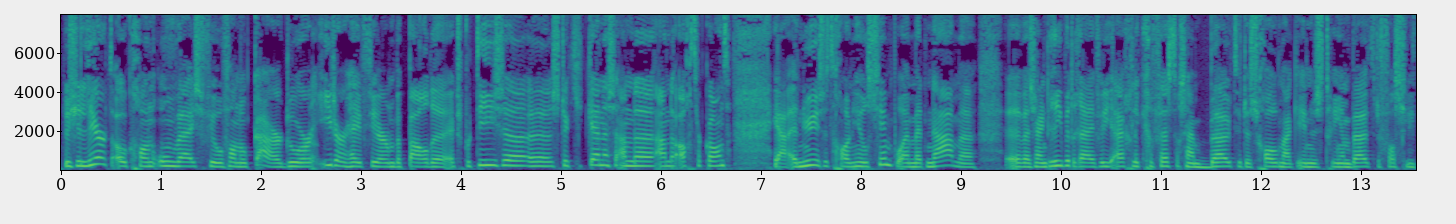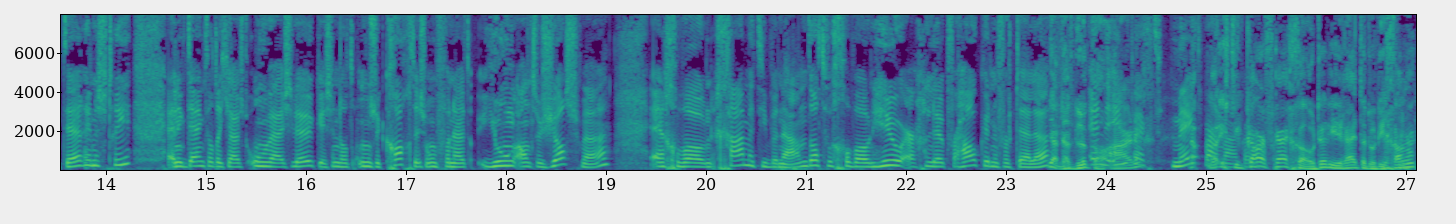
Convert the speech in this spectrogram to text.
Dus je leert ook gewoon onwijs veel van elkaar. Door ieder heeft weer een bepaalde expertise, eh stukje kennis aan de, aan de achterkant. Ja, en nu is het gewoon heel simpel. En met name, eh wij zijn drie bedrijven die eigenlijk gevestigd zijn buiten de schoonmaakindustrie en buiten de facilitaire industrie. En ik denk dat het juist onwijs leuk is en dat onze kracht is om vanuit jong enthousiasme en gewoon gaan met die banaan, dat we gewoon heel erg een leuk verhaal kunnen vertellen. Ja, dat lukt en al de aardig. meetbaar nou, is die maken. car vrij groot, hè? Die rijdt er door die gangen.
